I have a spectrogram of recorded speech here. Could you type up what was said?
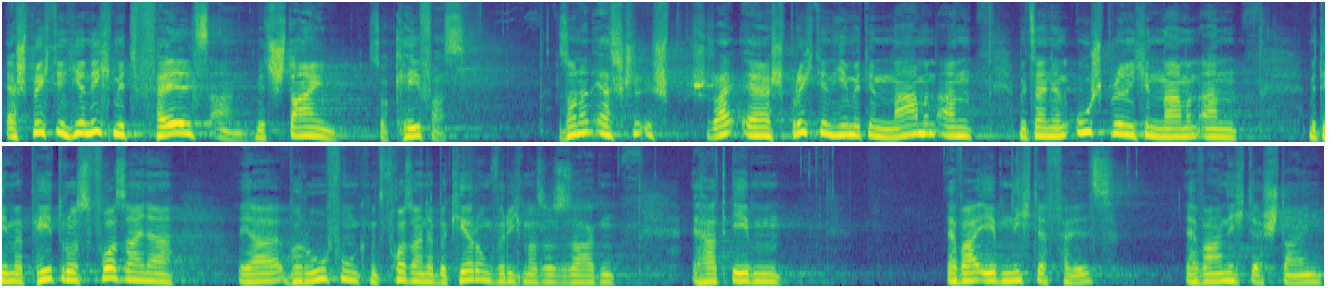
Er spricht ihn hier nicht mit Fels an, mit Stein, so Käfers, sondern er, er spricht ihn hier mit dem Namen an, mit seinem ursprünglichen Namen an, mit dem er Petrus vor seiner ja, Berufung, mit, vor seiner Bekehrung, würde ich mal so sagen, er hat eben, er war eben nicht der Fels, er war nicht der Stein,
